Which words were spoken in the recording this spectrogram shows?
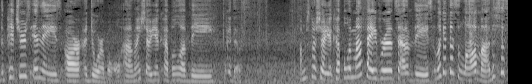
the pictures in these are adorable. Uh, let me show you a couple of the, look at this. I'm just going to show you a couple of my favorites out of these. Look at this llama. This is,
